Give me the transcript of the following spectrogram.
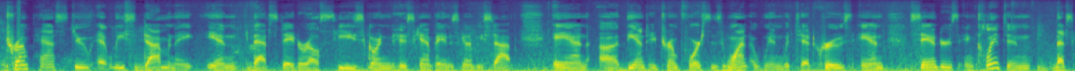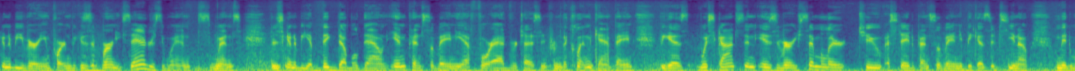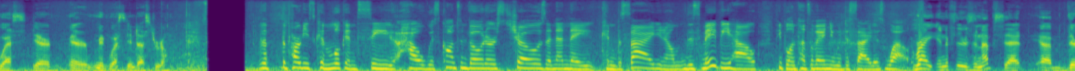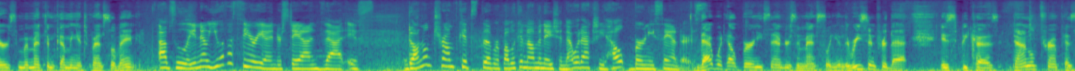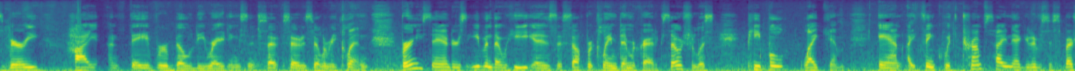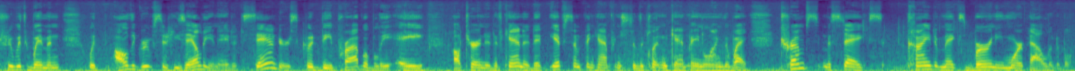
Trump has to at least dominate in that state, or else he's going. His campaign is going to be stopped. And uh, the anti-Trump forces want a win with Ted Cruz and Sanders and Clinton. That's going to be very important because if Bernie Sanders wins, wins, there's going to be a big double down in Pennsylvania for advertising from the Clinton campaign because Wisconsin is very similar to a state of Pennsylvania because it's you know Midwest uh, or Midwest industrial the, the parties can look and see how Wisconsin voters chose, and then they can decide, you know, this may be how people in Pennsylvania would decide as well. Right, and if there's an upset, uh, there's momentum coming into Pennsylvania. Absolutely. Now, you have a theory, I understand, that if Donald Trump gets the Republican nomination, that would actually help Bernie Sanders. That would help Bernie Sanders immensely. And the reason for that is because Donald Trump has very high unfavorability ratings, and so, so does Hillary Clinton. Bernie Sanders, even though he is a self-proclaimed democratic socialist, people like him. And I think with Trump's high negatives, especially with women, with all the groups that he's alienated, Sanders could be probably a alternative candidate if something happens to the Clinton campaign along the way. Trump's mistakes kind of makes Bernie more palatable.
